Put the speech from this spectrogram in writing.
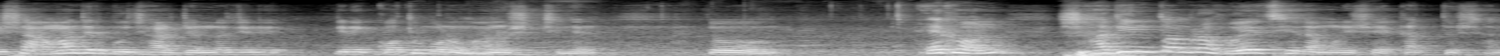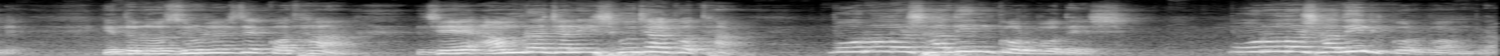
বিষয় আমাদের বোঝার জন্য যিনি, তিনি কত বড় মানুষ ছিলেন। তো এখন স্বাধীন তো আমরা হয়েছিলাম উনিশশো একাত্তর সালে। কিন্তু নজরুলের যে কথা, যে আমরা জানি সোজা কথা, পুরনো স্বাধীন করব দেশ, পুরনো স্বাধীন করব আমরা,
